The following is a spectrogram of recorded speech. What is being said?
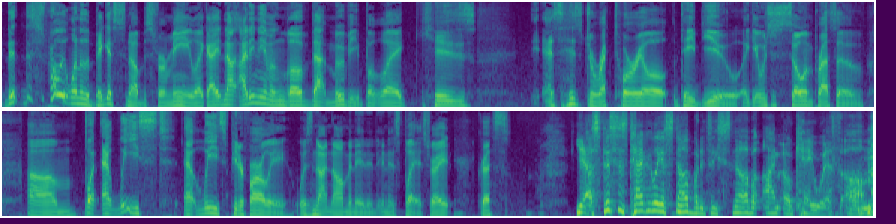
this is probably one of the biggest snubs for me. Like I, not, I didn't even love that movie, but like his, as his directorial debut, like it was just so impressive um, but at least, at least Peter Farrelly was not nominated in his place, right, Chris? Yes, this is technically a snub, but it's a snub I'm okay with. Um,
